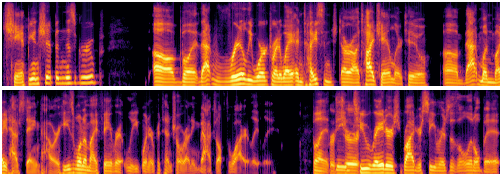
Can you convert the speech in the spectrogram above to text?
championship in this group. Uh, but that really worked right away, and Tyson or uh, Ty Chandler too. Um, that one might have staying power. He's one of my favorite league winner potential running backs off the wire lately. But For the sure. two Raiders wide receivers is a little bit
